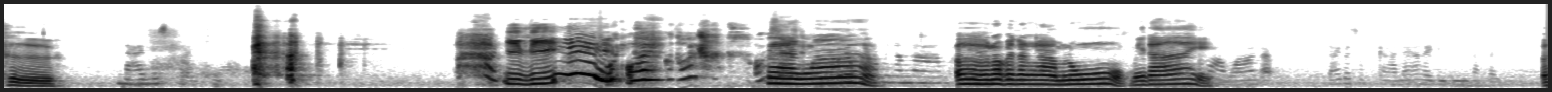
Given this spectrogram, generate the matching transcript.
คือได้ผู้ชายกี่คนยีบีโอ้ยขอโทษค่ะโอ๊ยแรงมาก เราเป็นนางงามเออ เราเป็นนางงามลูกไม่ได้ ถามว่าแบบได้ประสบการณ์ได้อะไรดีๆกลับไปไหมเอ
